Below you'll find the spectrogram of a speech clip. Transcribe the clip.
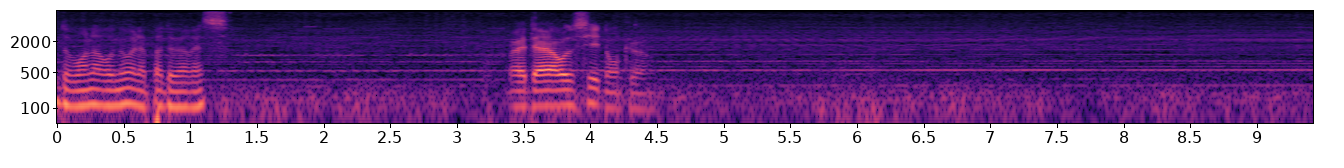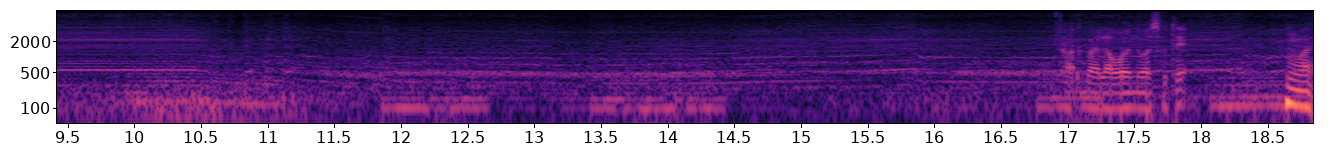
Devant la Renault, elle a pas de RS. Ouais, derrière aussi, donc. euh, Ah, bah la Renault a sauté. Ouais.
